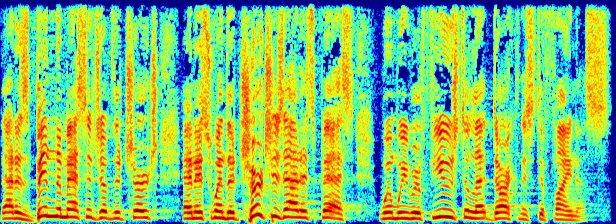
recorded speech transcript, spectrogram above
That has been the message of the church, and it's when the church is at its best when we refuse to let darkness define us.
